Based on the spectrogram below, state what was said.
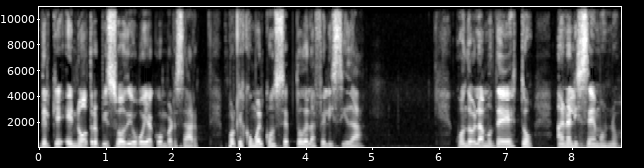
del que en otro episodio voy a conversar, porque es como el concepto de la felicidad. Cuando hablamos de esto, analicémonos,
